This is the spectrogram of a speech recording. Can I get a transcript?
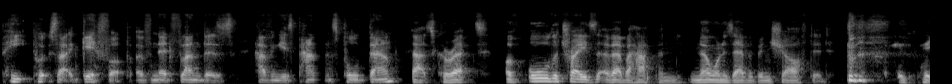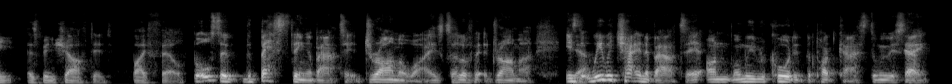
Pete puts that gif up of Ned Flanders having his pants pulled down. That's correct. Of all the trades that have ever happened, no one has ever been shafted. Pete has been shafted by Phil. But also the best thing about it, drama wise, because I love a bit of drama, is Yeah. that we were chatting about it on when we recorded the podcast and we were saying,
